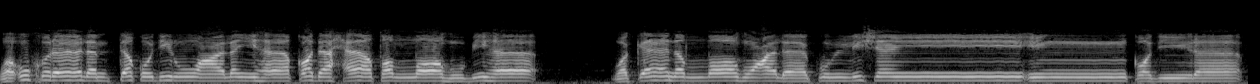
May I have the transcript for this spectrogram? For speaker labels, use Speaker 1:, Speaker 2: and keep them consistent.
Speaker 1: وأخرى لم تقدروا عليها قد حاط الله بها وكان الله على كل شيء قديراً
